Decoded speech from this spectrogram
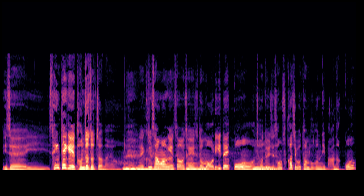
이제 이 생태계에 던져졌잖아요. 네. 네, 그 상황에서 제가 이제 음. 너무 어리기도 했고 저도 음. 이제 성숙하지 못한 부분이 많았고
